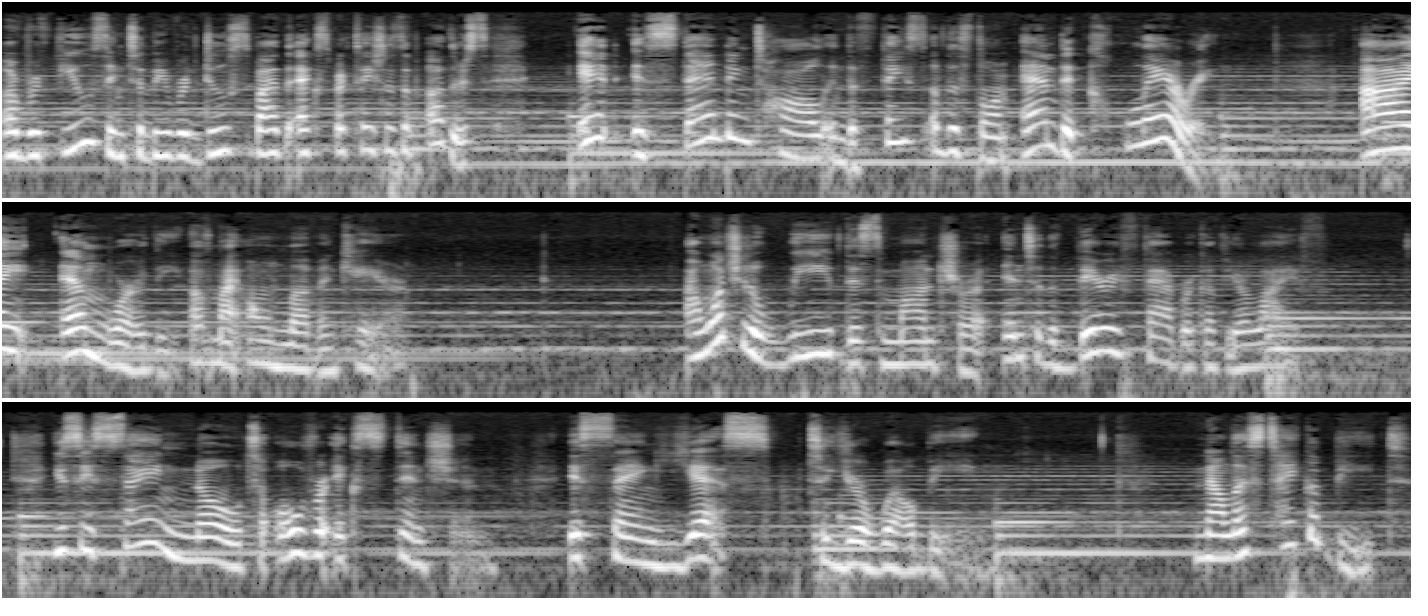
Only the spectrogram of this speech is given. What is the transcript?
of refusing to be reduced by the expectations of others. It is standing tall in the face of the storm and declaring, I am worthy of my own love and care. I want you to weave this mantra into the very fabric of your life. You see, saying no to overextension is saying yes to your well being. Now, let's take a beat,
